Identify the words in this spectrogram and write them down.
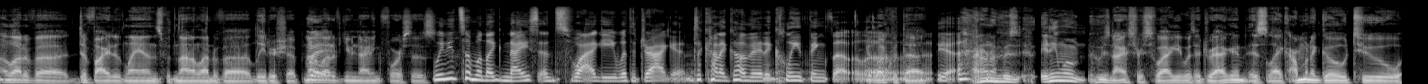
A lot of uh, divided lands with not a lot of uh, leadership, not a lot of uniting forces. we need someone like nice and swaggy with a dragon to kind of come in and clean things up a Good luck with that. yeah I don't know who's anyone who's nice or swaggy with a dragon is like I'm gonna go to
